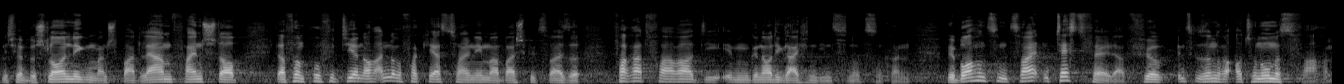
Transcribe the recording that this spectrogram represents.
nicht mehr beschleunigen, man spart Lärm, Feinstaub. Davon profitieren auch andere Verkehrsteilnehmer, beispielsweise Fahrradfahrer, die eben genau die gleichen Dienste nutzen können. Wir brauchen zum Zweiten Testfelder für insbesondere autonomes Fahren.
